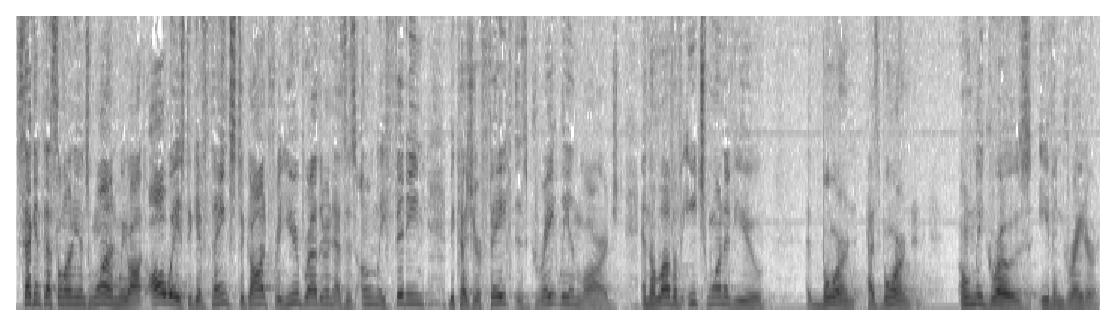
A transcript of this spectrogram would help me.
2 Thessalonians 1 We ought always to give thanks to God for you, brethren, as is only fitting, because your faith is greatly enlarged, and the love of each one of you has has borne only grows even greater.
